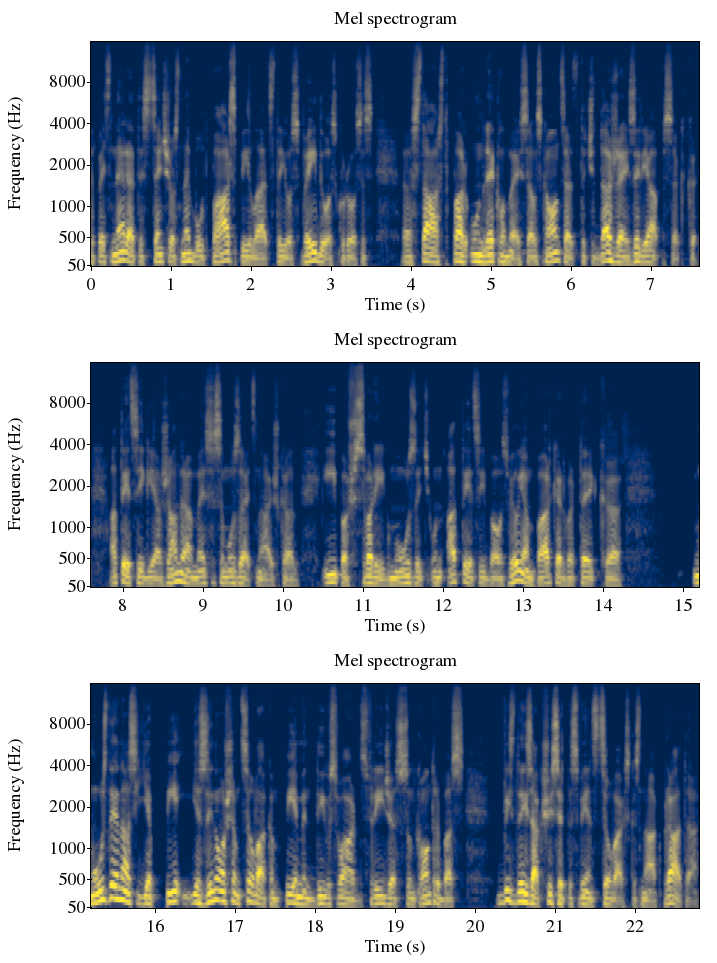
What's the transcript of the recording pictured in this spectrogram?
tāpēc nereti es cenšos nebūt pārspīlēts tajos veidos, kuros es uh, stāstu par un reklamēju savus koncertus, taču dažreiz ir jāpasaka, ka attiecīgajā žanrā mēs esam uzaicinājuši kādu īpaši svarīgu mūziķu, un attiecībā uz Viljamu Pārkeru var teikt, ka Mūsdienās, ja, pie, ja zinošam cilvēkam piemin divus vārdus, frīdžers un kontrabass, visdrīzāk šis ir tas viens cilvēks, kas nāk prātā.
